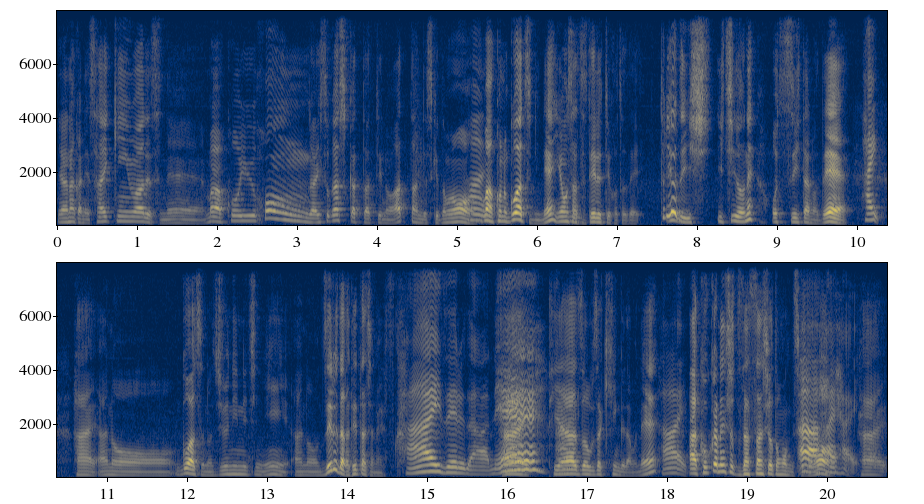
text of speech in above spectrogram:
いやなんかね最近はですねまあこういう本が忙しかったっていうのはあったんですけども、はいまあこの5月にね4冊出るということで、とりあえず一,、一度ね落ち着いたのではい、はいあのー5月の12日にあのゼルダが出たじゃないですか。はい、ゼルダね。はい、ティアーズ・オブ・ザ・キングダムね。はい。あここからねちょっと雑談しようと思うんですけども、あはいはい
